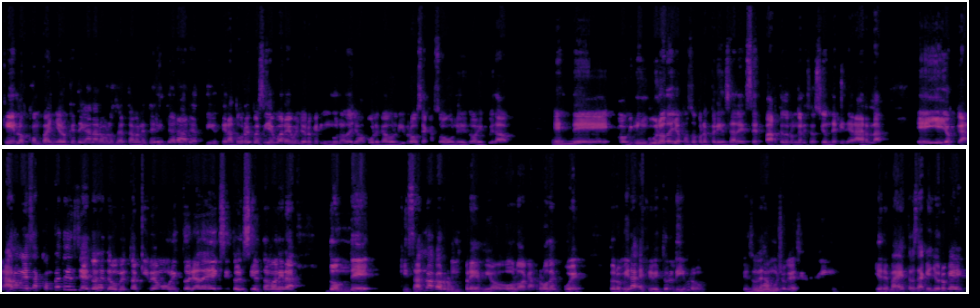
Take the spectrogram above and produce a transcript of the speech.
que los compañeros que te ganaron los certámenes de literaria, literatura y poesía, whatever, yo creo que ninguno de ellos ha publicado un libro, o si acaso uno y dos, y cuidado. Este, ninguno de ellos pasó por experiencia de ser parte de una organización, de liderarla. Eh, y ellos ganaron esas competencias. Entonces, de momento aquí vemos una historia de éxito en cierta manera, donde quizás no agarró un premio o lo agarró después, pero mira, escribiste un libro. Eso deja mucho que decir. Y eres maestra. O sea, que yo creo que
